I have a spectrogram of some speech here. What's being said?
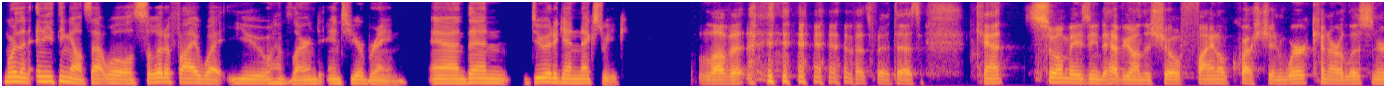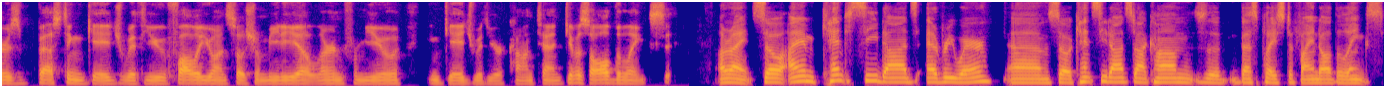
more than anything else that will solidify what you have learned into your brain and then do it again next week. Love it. That's fantastic. Kent so amazing to have you on the show. Final question where can our listeners best engage with you follow you on social media learn from you engage with your content? Give us all the links all right. So I am Kent C. Dodds everywhere. Um, so kentcdodds.com is the best place to find all the links.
